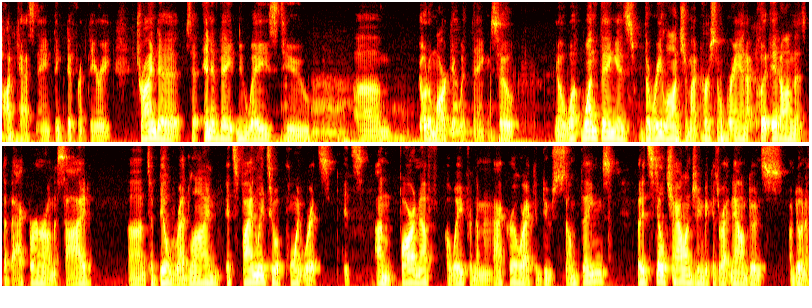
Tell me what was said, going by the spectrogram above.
podcast name, Think Different Theory, trying to to innovate new ways to um, go to market with things. So. You know, one, one thing is the relaunch of my personal brand. I put it on the, the back burner on the side um, to build Redline. It's finally to a point where it's it's I'm far enough away from the macro where I can do some things, but it's still challenging because right now I'm doing I'm doing a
